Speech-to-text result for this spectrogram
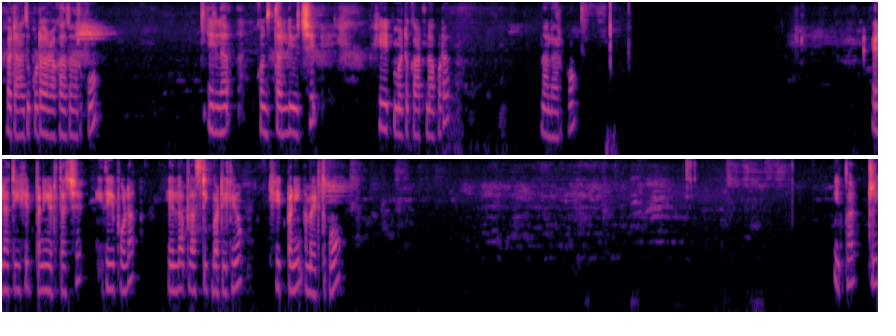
பட் அது கூட அழகாக தான் இருக்கும். இல்லை கொஞ்சம் தள்ளி வச்சு ஹீட் மட்டும் காட்டினா கூட நல்லாயிருக்கும். எல்லாத்தையும் ஹீட் பண்ணி எடுத்தாச்சு. இதே போல் எல்லா பிளாஸ்டிக் பாட்டிலையும் ஹீட் பண்ணி நம்ம எடுத்துக்குவோம். இப்போ ட்ரீ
